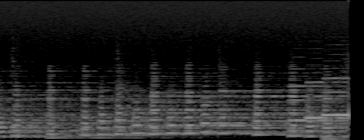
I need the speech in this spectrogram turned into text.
Thank you.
